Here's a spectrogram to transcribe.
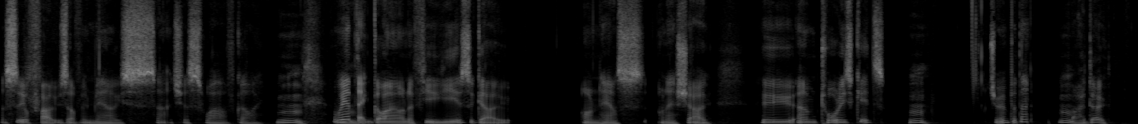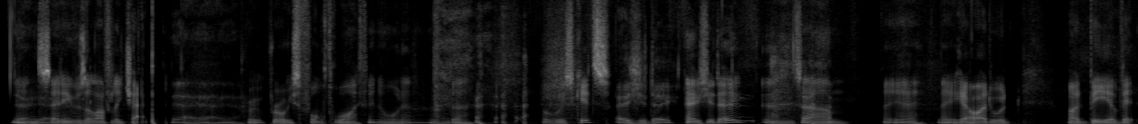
I see photos of him now. He's such a suave guy. Mm. We had Mm. that guy on a few years ago on our, s- on our show who um, taught his kids. Mm. Do you remember that? Mm, I do. Yeah, and yeah, said he was a lovely chap. Yeah, yeah, yeah. Brought his fourth wife in or whatever, and uh, all his kids. As you do. As you do. And um, but yeah, there you go. I'd would, I'd be a bit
